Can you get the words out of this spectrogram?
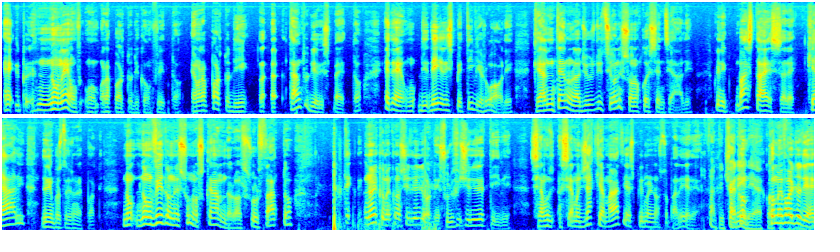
è, non è un, un, rapporto di conflitto, è un rapporto di, eh, tanto di rispetto ed è un, di, dei rispettivi ruoli che all'interno della giurisdizione sono coessenziali. Quindi basta essere chiari nell'impostazione dei rapporti. Non, non vedo nessuno scandalo sul fatto, che noi come Consiglio degli Ordini, sugli uffici direttivi, siamo, siamo, già chiamati a esprimere il nostro parere. Infatti, cioè, parere com, come voglio dire,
